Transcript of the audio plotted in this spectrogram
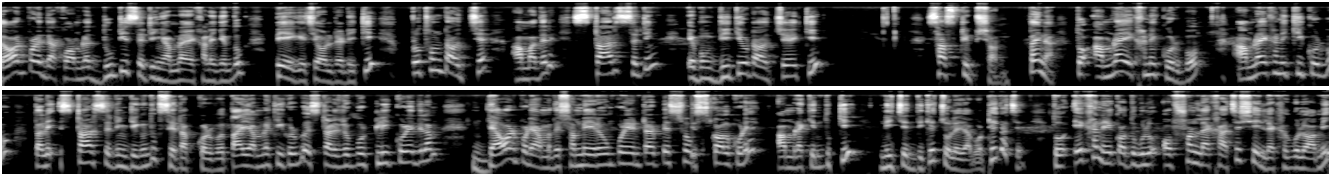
দেওয়ার পরে দেখো আমরা দুটি সেটিং আমরা এখানে কিন্তু পেয়ে গেছি অলরেডি কি? প্রথমটা হচ্ছে আমাদের স্টার সেটিং এবং দ্বিতীয়টা হচ্ছে কি? সাবস্ক্রিপশন তাই না? তো আমরা এখানে করব, আমরা এখানে কি করব? তাহলে স্টার সেটিংটি কিন্তু সেট আপ করব। তাই আমরা কি করব? স্টারের উপর ক্লিক করে দিলাম। দেওয়ার পরে আমাদের সামনে এরকম করে ইন্টারপেস স্ক্রল করে আমরা কিন্তু কি? নিচের দিকে চলে যাব, ঠিক আছে? তো এখানে কতগুলো অপশন লেখা আছে, সেই লেখাগুলো আমি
